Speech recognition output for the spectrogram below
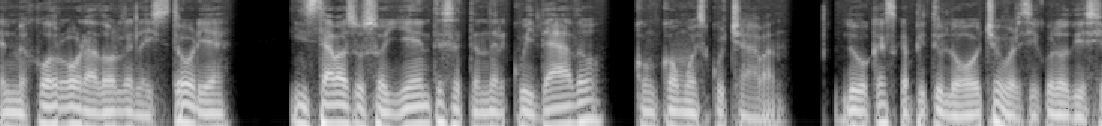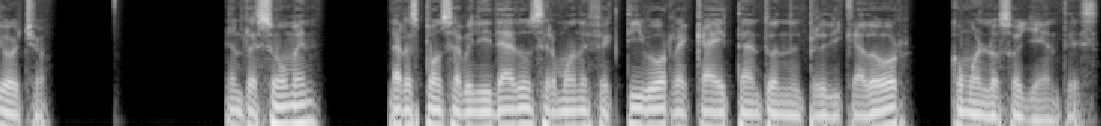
el mejor orador de la historia, instaba a sus oyentes a tener cuidado con cómo escuchaban. Lucas capítulo 8, versículo 18. En resumen, la responsabilidad de un sermón efectivo recae tanto en el predicador como en los oyentes.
